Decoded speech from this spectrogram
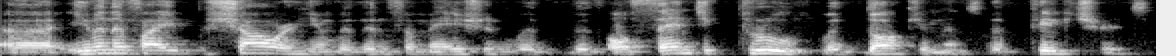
uh, even if I shower him with information, with, with authentic proof, with documents, with pictures,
